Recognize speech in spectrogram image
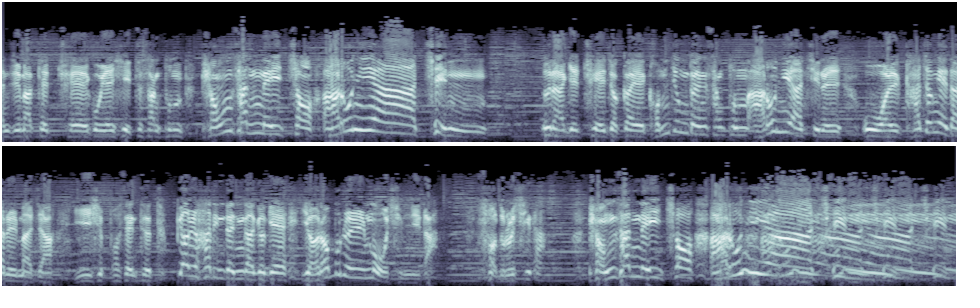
딴지마켓 최고의 히트 상품 평산네이처 아로니아 진 은하계 최저가의 검증된 상품 아로니아 진을 5월 가정의 달을 맞아 20% 특별 할인된 가격에 여러분을 모십니다. 서두르시라. 평산네이처 아로니아, 아로니아 진, 진.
